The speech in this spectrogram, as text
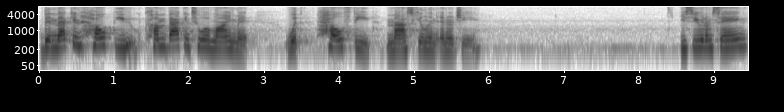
then that can help you come back into alignment with healthy masculine energy. You see what I'm saying?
